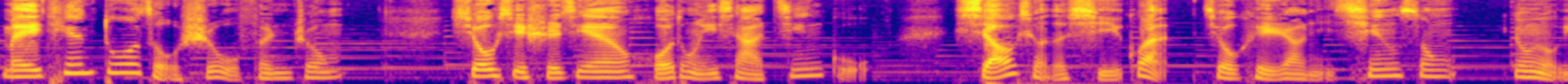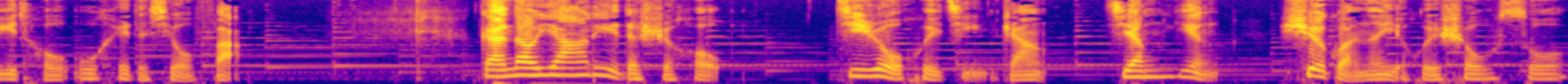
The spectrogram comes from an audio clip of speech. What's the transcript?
每天多走十五分钟，休息时间活动一下筋骨，小小的习惯就可以让你轻松拥有一头乌黑的秀发。感到压力的时候，肌肉会紧张、僵硬，血管呢也会收缩，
